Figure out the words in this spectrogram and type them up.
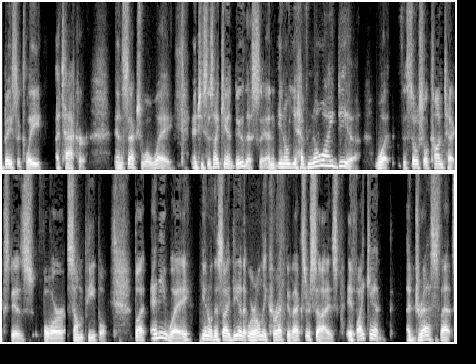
basically attack her in a sexual way. And she says, I can't do this. And, you know, you have no idea what the social context is for some people. But anyway, you know, this idea that we're only corrective exercise, if I can't address that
